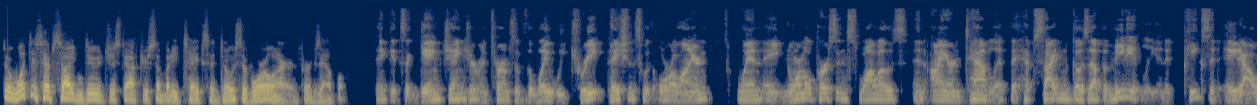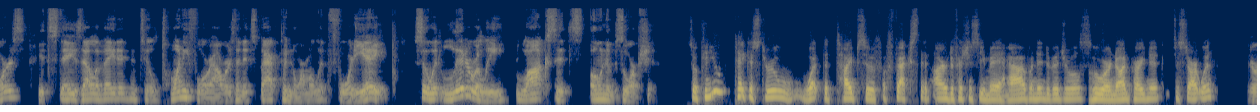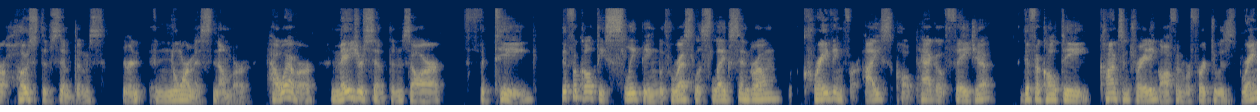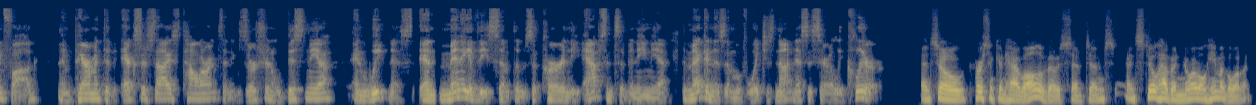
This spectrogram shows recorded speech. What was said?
So, what does hepcidin do just after somebody takes a dose of oral iron, for example? Think it's a game changer in terms of the way we treat patients with oral iron. When a normal person swallows an iron tablet, the hepcidin goes up immediately and it peaks at eight hours. It stays elevated until 24 hours and it's back to normal at 48. So it literally blocks its own absorption. So, can you take us through what the types of effects that iron deficiency may have on individuals who are non pregnant to start with? There are a host of symptoms, they're an enormous number. However, major symptoms are fatigue, difficulty sleeping with restless leg syndrome, craving for ice called pagophagia, difficulty concentrating, often referred to as brain fog, impairment of exercise tolerance and exertional dyspnea, and weakness. And many of these symptoms occur in the absence of anemia, the mechanism of which is not necessarily clear. And so a person can have all of those symptoms and still have a normal hemoglobin.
